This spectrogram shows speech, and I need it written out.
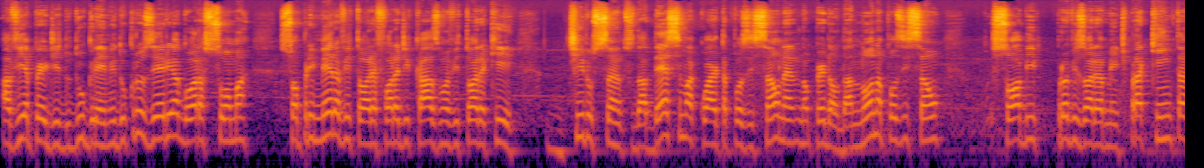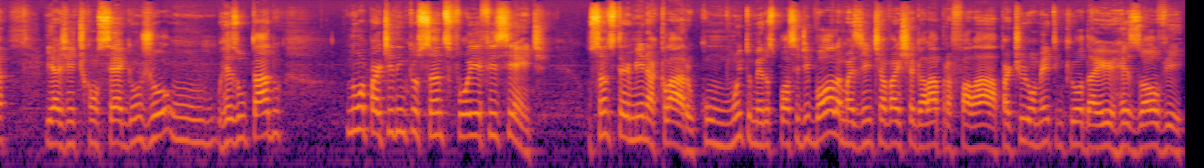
Havia perdido do Grêmio e do Cruzeiro e agora soma sua primeira vitória fora de casa, uma vitória que tira o Santos da 14 posição, né, não, perdão, da nona posição sobe provisoriamente para quinta e a gente consegue um, um resultado numa partida em que o Santos foi eficiente. O Santos termina, claro, com muito menos posse de bola, mas a gente já vai chegar lá para falar a partir do momento em que o Odair resolve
